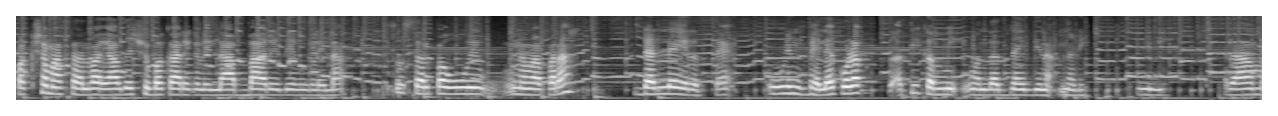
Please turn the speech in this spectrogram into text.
ಪಕ್ಷ ಮಾಸ ಅಲ್ವಾ? ಯಾವುದೇ ಶುಭ ಕಾರ್ಯಗಳಿಲ್ಲ ಹಬ್ಬ ಹರಿದಿನಗಳಿಲ್ಲ ಸೊ, ಸ್ವಲ್ಪ ಹೂವಿನ ವ್ಯಾಪಾರ ಡಲ್ಲೇ ಇರುತ್ತೆ. ಹೂವಿನ ಬೆಲೆ ಕೂಡ ಅತಿ ಕಮ್ಮಿ ಒಂದು ಹದಿನೈದು ದಿನ ನಡಿ. ಇಲ್ಲಿ ರಾಮ,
